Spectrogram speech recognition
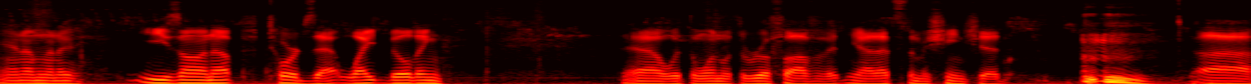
and I'm gonna ease on up towards that white building uh, with the one with the roof off of it. Yeah that's the machine shed. Uh,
